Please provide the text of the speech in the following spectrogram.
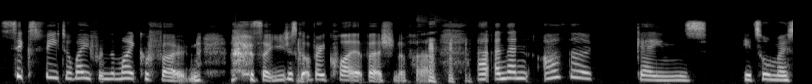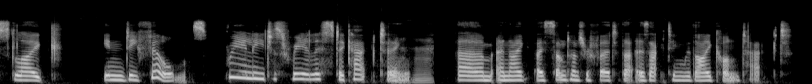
six feet away from the microphone. so you just got a very quiet version of her. Uh, and then other games, it's almost like indie films, really just realistic acting. Mm-hmm. Um, and I, I sometimes refer to that as acting with eye contact.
